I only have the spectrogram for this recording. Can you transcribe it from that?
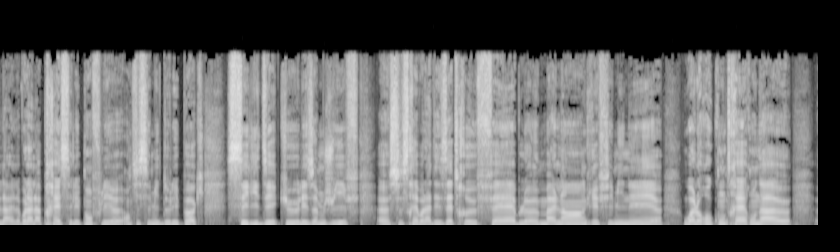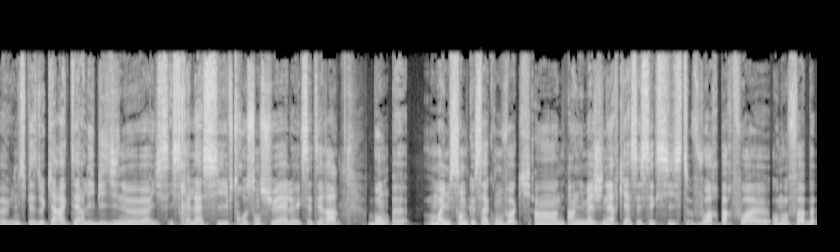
la, voilà, la presse et les pamphlets antisémites de l'époque, c'est l'idée que les hommes juifs, ce seraient voilà, des êtres faibles, malingres, efféminés, ou alors au contraire, on a une espèce de caractère libidineux, ils, seraient lascifs, trop sensuels, etc. Bon, moi, il me semble que ça convoque un, imaginaire qui est assez sexiste, voire parfois euh, homophobe.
